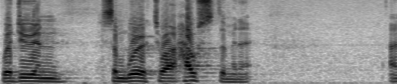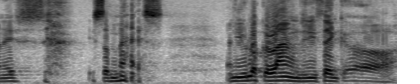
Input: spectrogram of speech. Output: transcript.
We're doing some work to our house at the minute, and it's, it's a mess. And you look around and you think, oh,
